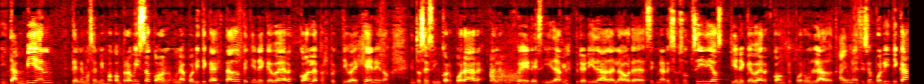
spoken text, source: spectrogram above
y también tenemos el mismo compromiso con una política de Estado que tiene que ver con la perspectiva de género. Entonces, incorporar a las mujeres y darles prioridad a la hora de asignar esos subsidios tiene que ver con que, por un lado, hay una decisión política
